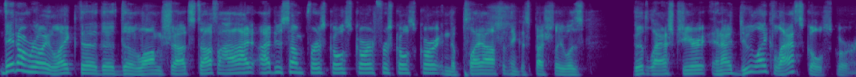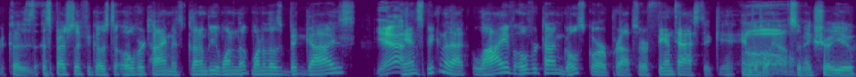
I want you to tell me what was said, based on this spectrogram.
they don't really like the the the long shot stuff. I I do some first goal scorer, first goal scorer in the playoffs. I think especially was good last year, and I do like last goal scorer because especially if it goes to overtime, it's going to be one of the, one of those big guys. Yeah, And speaking of that, live overtime goal scorer props are fantastic i- in the Oh. playoffs. So make sure you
